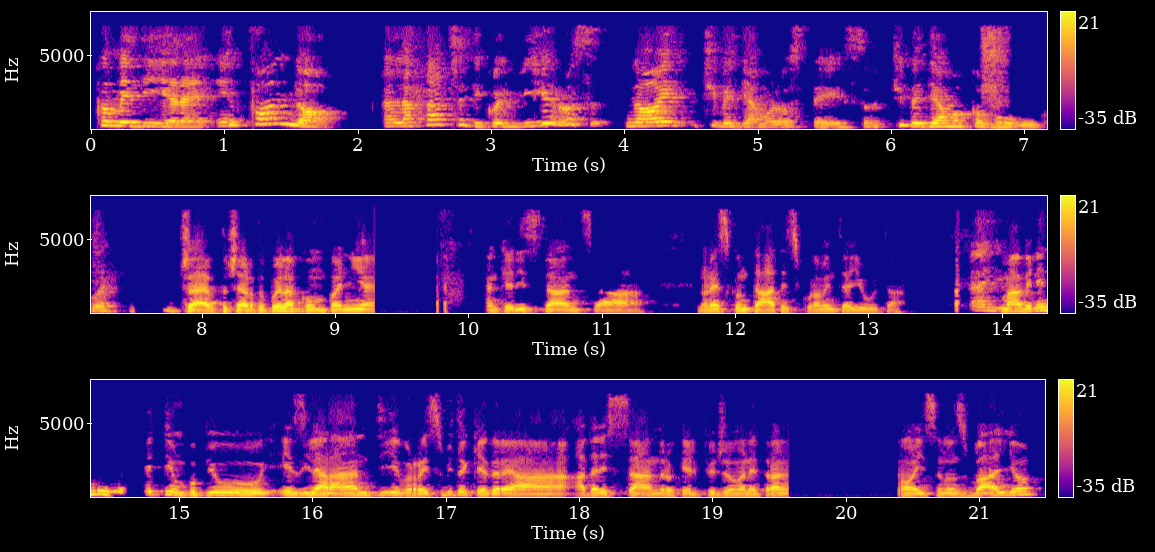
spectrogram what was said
come dire, in fondo alla faccia di quel virus noi ci vediamo lo stesso, ci vediamo comunque. Certo, certo, poi la compagnia anche a distanza non è scontata e sicuramente aiuta. aiuta. Ma venendo agli aspetti un po' più esilaranti, vorrei subito chiedere a, ad Alessandro, che è il più giovane tra noi, se non sbaglio,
